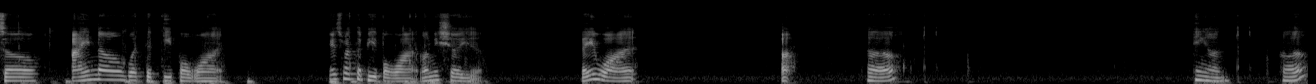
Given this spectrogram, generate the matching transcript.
So, I know what the people want. Here's what the people want. Let me show you. They want... Uh, hello? Hang on. Hello?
